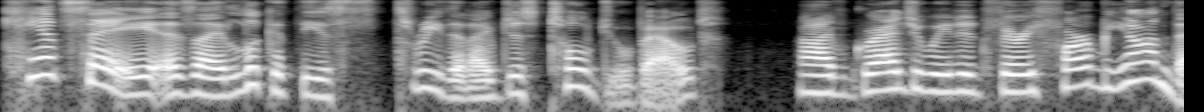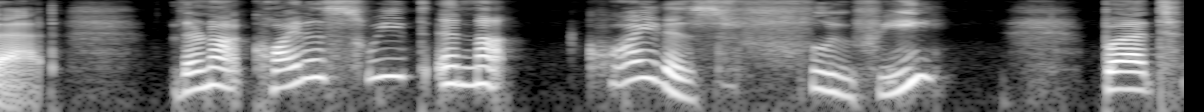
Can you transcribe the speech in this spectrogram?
can't say, as I look at these three that I've just told you about, I've graduated very far beyond that. They're not quite as sweet and not quite as floofy, but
